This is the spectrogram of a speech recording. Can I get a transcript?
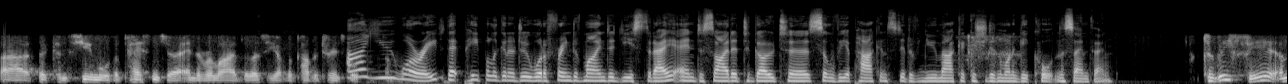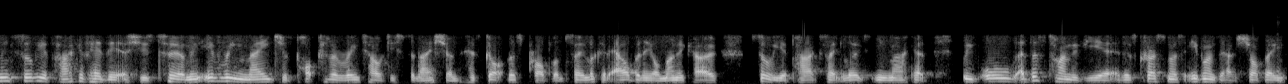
uh, the consumer or the passenger and the reliability of the public transport. Are you worried that people are going to do what a friend of mine did yesterday and decided to go to Sylvia Park instead of Newmarket because she didn't want to get caught in the same thing? To be fair, I mean, Sylvia Park have had their issues too. I mean, every major popular retail destination has got this problem. So look at Albany or Manukau, Sylvia Park, St. Luke's, Newmarket. We've all, at this time of year, it is Christmas, everyone's out shopping,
